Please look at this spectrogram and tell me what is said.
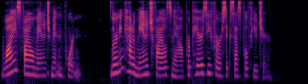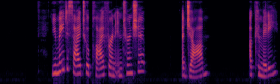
Why is file management important? Learning how to manage files now prepares you for a successful future. You may decide to apply for an internship, a job, a committee,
